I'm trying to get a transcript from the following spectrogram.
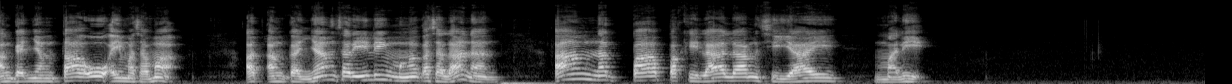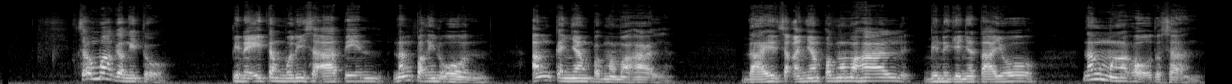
ang ganyang tao ay masama at ang kanyang sariling mga kasalanan ang nagpapakilalang siya'y mali. Sa umagang ito, pinaitang muli sa atin ng Panginoon ang kanyang pagmamahal. Dahil sa kanyang pagmamahal, binigyan niya tayo ng mga kautosan.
